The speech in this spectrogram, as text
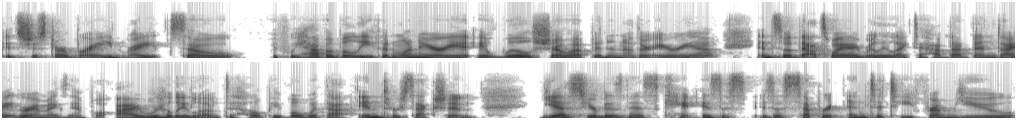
it's just our brain right so if we have a belief in one area, it will show up in another area. And so that's why I really like to have that Venn diagram example. I really love to help people with that intersection. Yes, your business can, is, a, is a separate entity from you.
